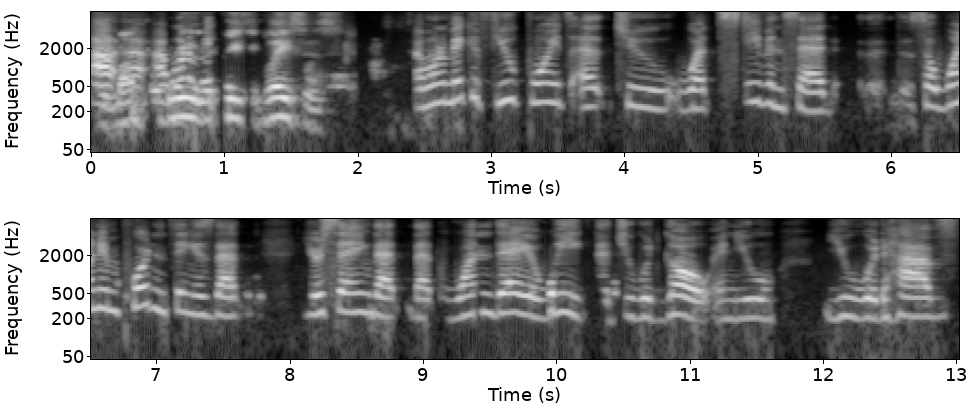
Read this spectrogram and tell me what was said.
mom I, I want to make to crazy places. I want to make a few points to what Stephen said. So one important thing is that you're saying that that one day a week that you would go and you you would have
